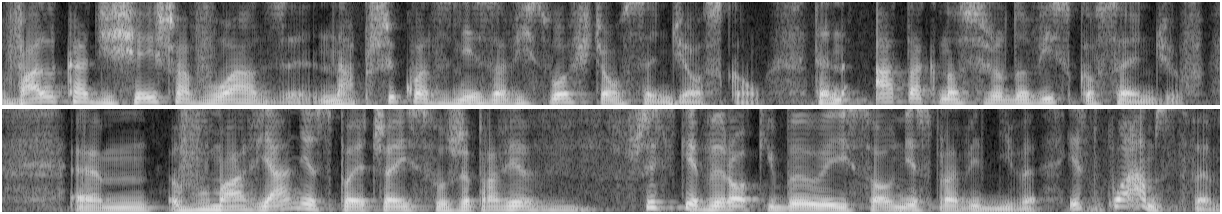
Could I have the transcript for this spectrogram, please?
walka dzisiejsza władzy, na przykład z niezawisłością sędziowską, ten atak na środowisko sędziów, em, wmawianie społeczeństwu, że prawie wszystkie wyroki były i są niesprawiedliwe, jest kłamstwem.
